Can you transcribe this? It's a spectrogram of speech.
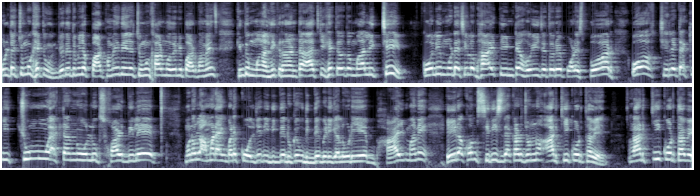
উল্টে চুমু খেতুন। যদি তুমি যে পারফরমেন্স দিয়েছ, চুমু খাওয়ার মতনই পারফরমেন্স কিন্তু মালিক রানটা আজকে খেতে হতো মালিক, ছি। কোহলি মুডে ছিল, ভাই, তিনটে হয়ে যেত রে পরস্পর ও ছেলেটা কি চুমু একটা নো লুক শট দিলে। মনে হলো আমার একবারে কলজের এদিক দিয়ে ঢুকে ওদিক দিয়ে বেরিয়ে গেল। ওরে ভাই মানে এইরকম সিরিজ দেখার জন্য আর কি করতে হবে? আর কি করতে হবে?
